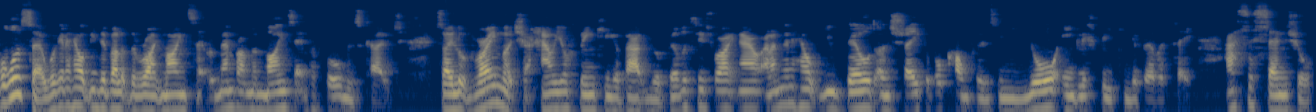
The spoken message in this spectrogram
Also, we're going to help you develop the right mindset. Remember, I'm a mindset and performance coach. So I look very much at how you're thinking about your abilities right now, and I'm going to help you build unshakable confidence in your English speaking ability. That's essential.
